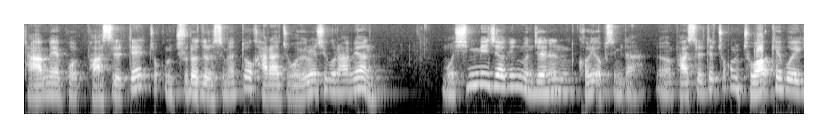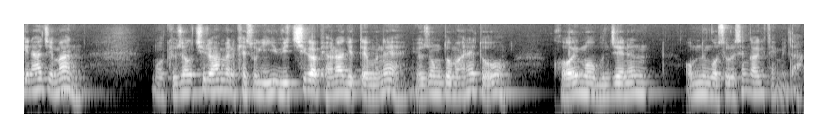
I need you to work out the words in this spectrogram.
다음에 봤을 때 조금 줄어들었으면 또 갈아주고 이런 식으로 하면 뭐 심미적인 문제는 거의 없습니다. 어, 봤을 때 조금 조악해 보이긴 하지만 뭐 교정 치료하면 계속 이 위치가 변하기 때문에 이 정도만 해도 거의 뭐 문제는 없는 것으로 생각이 됩니다.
